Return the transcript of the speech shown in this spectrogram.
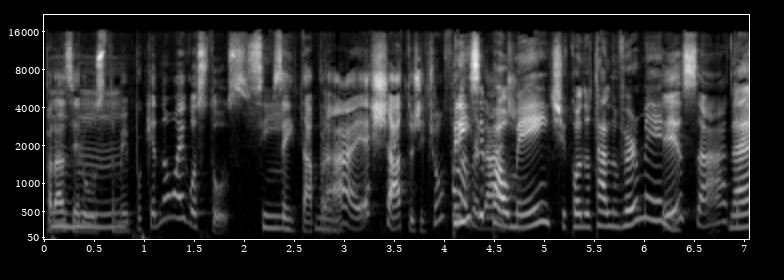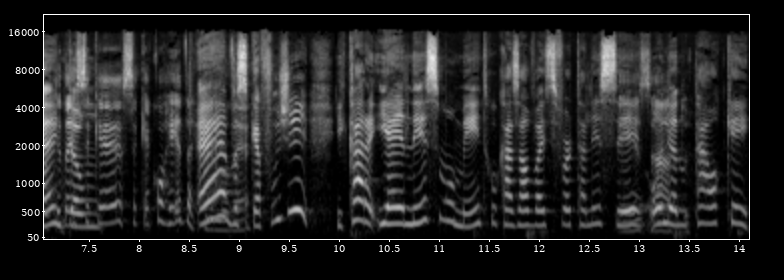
prazeroso também, porque não é gostoso Uhum. Sim, sentar não. Ah, é chato, gente. Vamos falar a. Principalmente quando tá no vermelho. Exato, né? porque daí Então- você, quer, você quer correr daquilo. É, né? você quer fugir. E, cara, e é nesse momento que o casal vai se fortalecer, Exato. olhando, tá, ok,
